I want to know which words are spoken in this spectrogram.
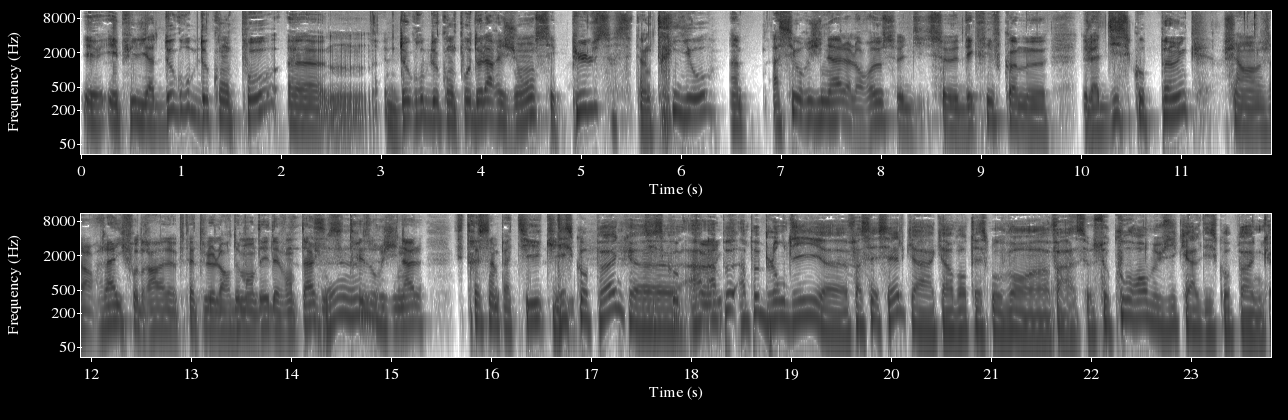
Et, et puis il y a deux groupes de compos, euh, deux groupes de compos de la région. C'est Pulse, c'est un trio un- assez original. Alors eux se, se décrivent comme euh, de la disco punk. Genre genre là, il faudra peut-être le leur demander davantage. mais C'est très original, c'est très sympathique. Disco punk, euh, Disco un- peu un peu blondie. euh, Enfin, c'est c'est elle qui a, qui a inventé ce mouvement. hein. Enfin, ce, ce courant musical disco punk.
